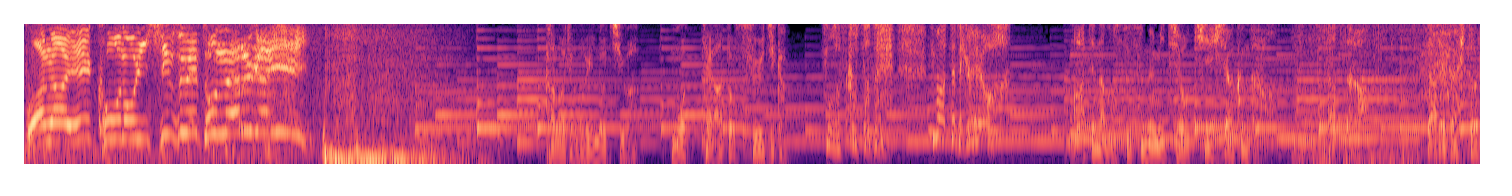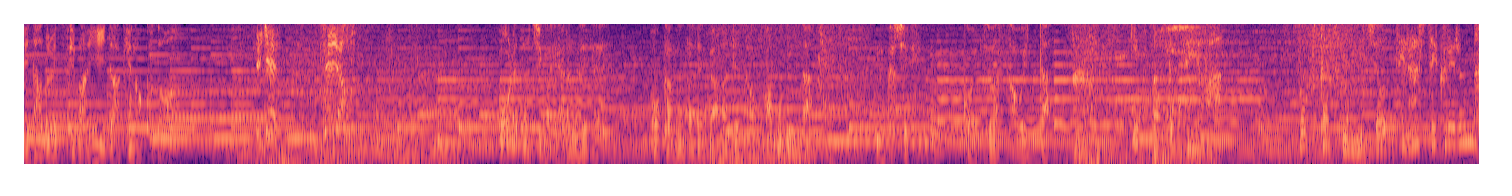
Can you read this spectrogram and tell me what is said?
我が栄光の礎となるがいい。彼女の命は持ってあと数時間。もう少しだぜ、待っててくれよ。アテナの進む道を切り開くんだろう。だったら誰か一人たどり着けばいいだけのこと。行け、せいや。俺たちがやらないで他の誰がアテナを守るんだ昔こいつはそう言ったいつだって聖夜は僕たちの道を照らしてくれるんだ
